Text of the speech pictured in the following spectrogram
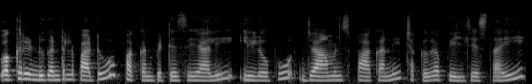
ఒక రెండు గంటల పాటు పక్కన పెట్టేసేయాలి. ఈలోపు జామున్స్ పాకాన్ని చక్కగా పీల్చేస్తాయి.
